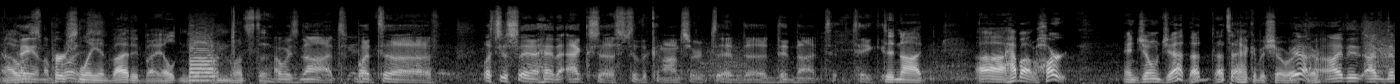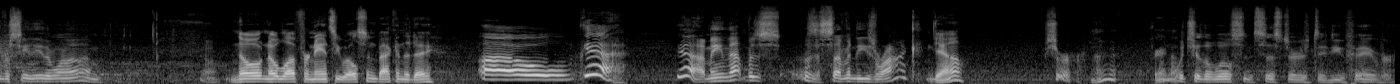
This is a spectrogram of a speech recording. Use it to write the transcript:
I was personally price. invited by Elton John. What's the I was not, but uh, let's just say I had access to the concert and uh, did not take it. did not. Uh, how about Heart and Joan Jett? That that's a heck of a show right yeah, there. I did. I've never seen either one of them. No, no love for Nancy Wilson back in the day. Oh, yeah, yeah. I mean, that was was a '70s rock. Yeah, Sure. fair enough. Which of the Wilson sisters did you favor?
